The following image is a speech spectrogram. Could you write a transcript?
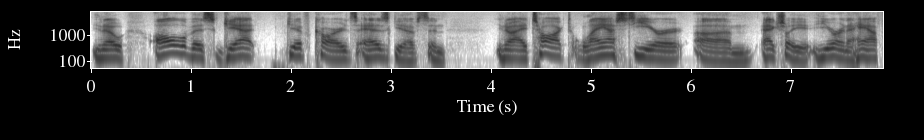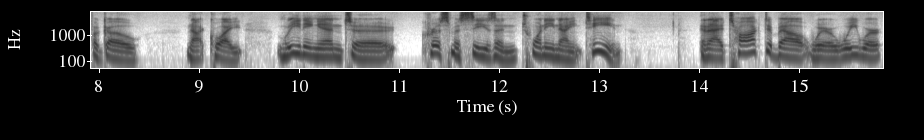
You know, all of us get gift cards as gifts. And, you know, I talked last year, um, actually a year and a half ago, not quite, leading into Christmas season 2019. And I talked about where we were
